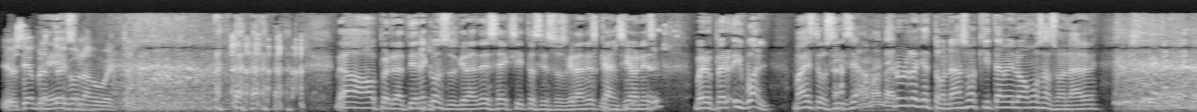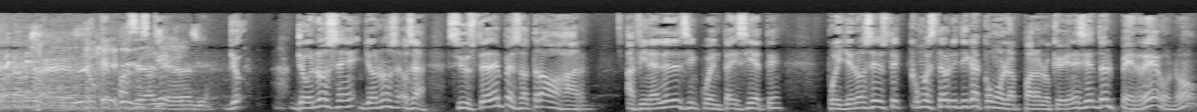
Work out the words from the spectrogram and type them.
Yo siempre estoy con la juventud. No, pero la tiene con sus grandes éxitos y sus grandes canciones. Bueno, pero igual, maestro, si se va a mandar un reggaetonazo, aquí también lo vamos a sonar. Lo que pasa es que yo, yo no sé, yo no sé, o sea, si usted empezó a trabajar a finales del 57, pues yo no sé usted cómo está ahorita como la, para lo que viene siendo el perreo, ¿no?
